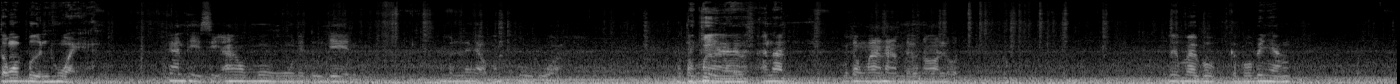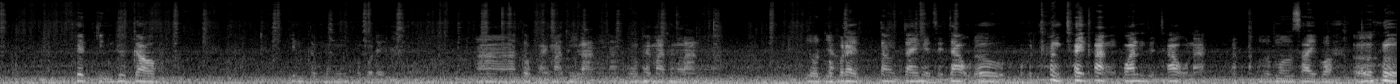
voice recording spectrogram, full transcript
ต้องมาบืนหวยแทนที่สิเอาหมูในตู้เย็น มันแล้วมันถั่วบ่ต้ตะองกี้มานะเด้ออันนั้ นบ่ต้องมานำเดี๋ยวนอนรถเรื่องไว้บุกกับโบเป็นหยังเฮ็ดกินคือเก่ากินแตะมูก็บ่ได้อ่าตัวไผมาทีหลังนะตัวไผมาทางหลังรถหบ่ยังได้ตั้งใจเห็นใส่เจ้าเด้อบ่ได้ตั้งใจทางควันใส่เจ้านะ รถมอเตอร์ไซค์บ่เออ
